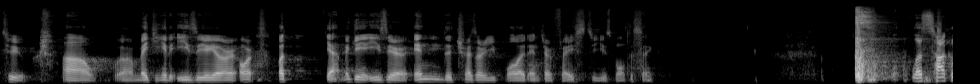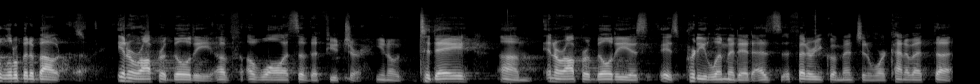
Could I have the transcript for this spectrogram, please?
too, uh, uh, making it easier, or but yeah, making it easier in the Trezor wallet interface to use multi-sig let's talk a little bit about interoperability of, of wallets of the future. You know, today um, interoperability is is pretty limited. As Federico mentioned, we're kind of at the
